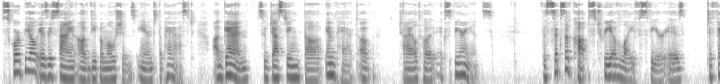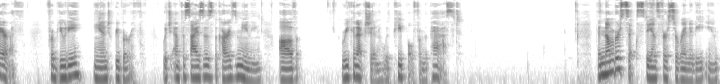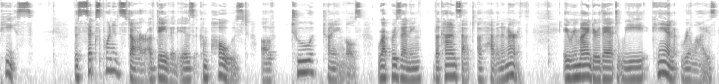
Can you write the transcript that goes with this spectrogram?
Scorpio is a sign of deep emotions and the past, again suggesting the impact of childhood experience. The Six of Cups Tree of Life sphere is Tefereth for beauty and rebirth, which emphasizes the card's meaning of reconnection with people from the past. The number six stands for serenity and peace. The six-pointed star of David is composed of two triangles representing the concept of heaven and earth, a reminder that we can realize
